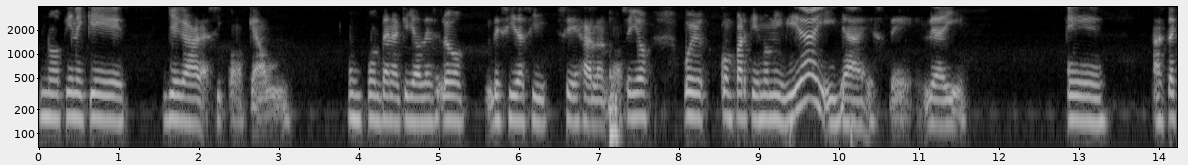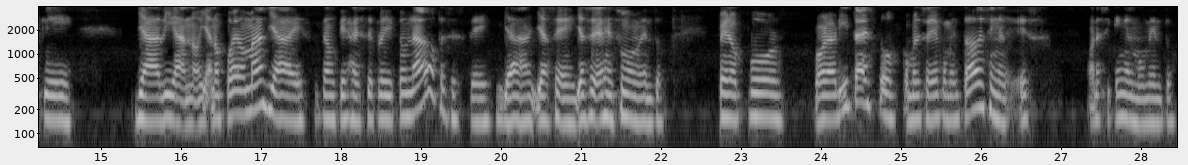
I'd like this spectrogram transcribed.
no tiene que llegar así como que a un, un punto en el que yo luego decida si, si dejarlo o no. O sea, yo voy compartiendo mi vida y ya, este, de ahí, eh, hasta que ya diga, no, ya no puedo más, ya este, tengo que dejar este proyecto a un lado, pues este, ya, ya sé, ya se verá en su momento. Pero por, por ahorita esto, como les había comentado, es, en el, es ahora sí que en el momento.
